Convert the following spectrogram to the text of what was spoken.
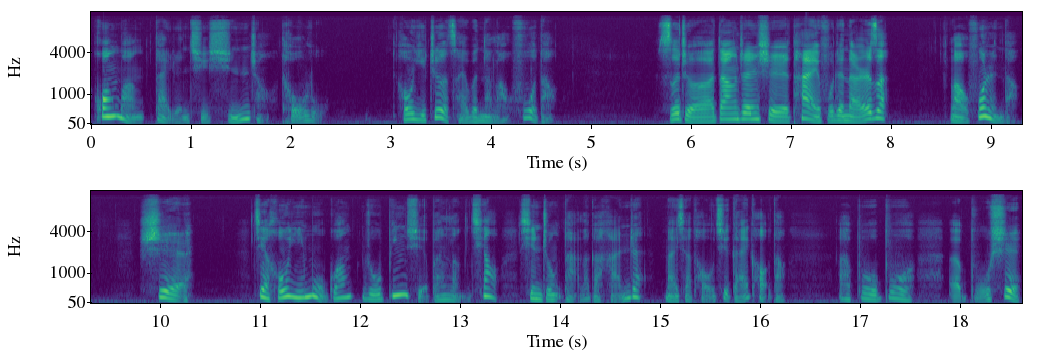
慌忙带人去寻找头颅。侯乙这才问那老妇道：“死者当真是太夫人的儿子？”老夫人道：“是。”见侯姨目光如冰雪般冷峭，心中打了个寒战，埋下头去改口道：“啊，不不，呃，不是，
